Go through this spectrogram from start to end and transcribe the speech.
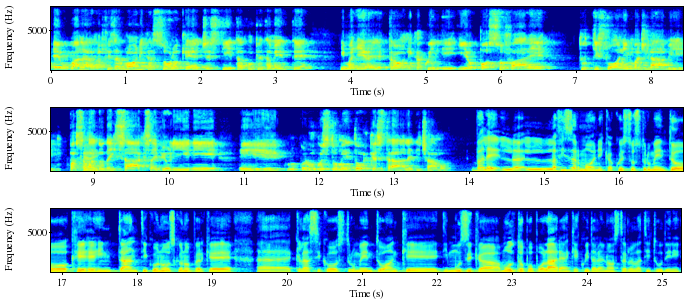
è uguale a una fisarmonica solo che è gestita completamente in maniera elettronica, quindi io posso fare tutti i suoni immaginabili, passando okay. dai sax ai violini e qualunque strumento orchestrale, diciamo. Vale, l- la fisarmonica, questo strumento che in tanti conoscono perché è classico strumento anche di musica molto popolare anche qui dalle nostre latitudini,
